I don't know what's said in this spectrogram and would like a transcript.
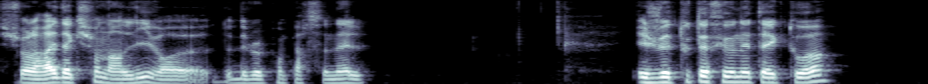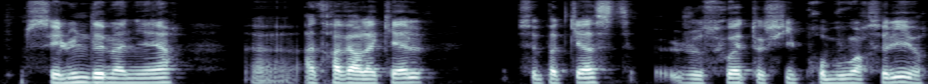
sur la rédaction d'un livre euh, de développement personnel. Et je vais être tout à fait honnête avec toi, c'est l'une des manières euh, à travers laquelle ce podcast, je souhaite aussi promouvoir ce livre.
